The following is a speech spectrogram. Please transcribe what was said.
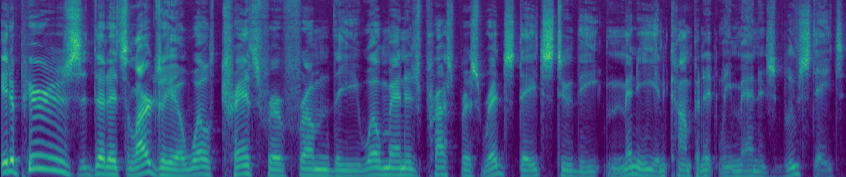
it appears that it's largely a wealth transfer from the well managed, prosperous red states to the many incompetently managed blue states.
